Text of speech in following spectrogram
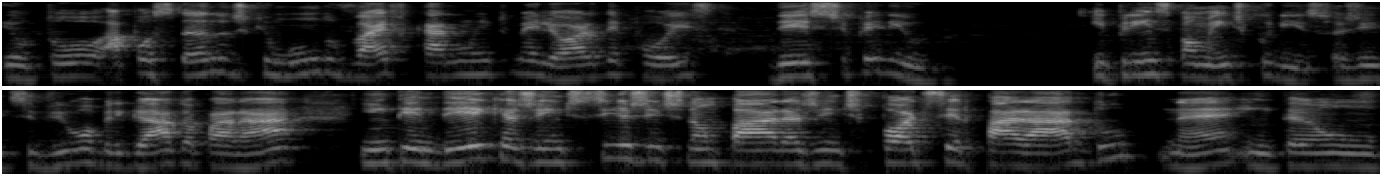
eu estou apostando de que o mundo vai ficar muito melhor depois deste período. E principalmente por isso, a gente se viu obrigado a parar e entender que a gente, se a gente não para, a gente pode ser parado, né? Então,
